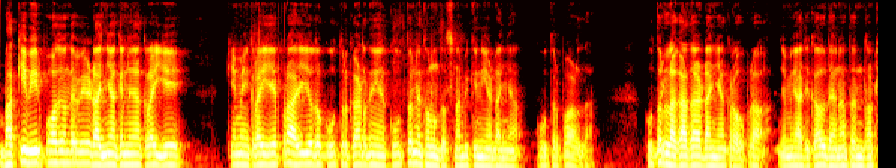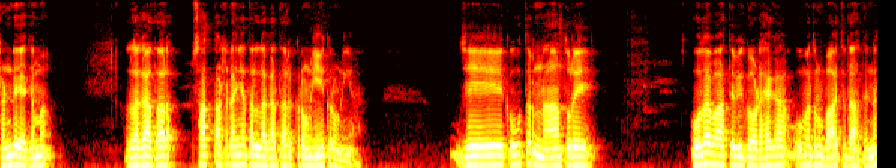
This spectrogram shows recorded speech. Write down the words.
ਬਾਕੀ ਵੀਰ ਪੁੱਛਦੇ ਹੁੰਦੇ ਵੀ ਅਡਾਈਆਂ ਕਿੰਨੀਆਂ ਕਰਾਈਏ, ਕਿਵੇਂ ਕਰਾਈਏ। ਭਰਾ ਜੀ ਜਦੋਂ ਕਬੂਤਰ ਕੱਢਦੇ ਆ, ਕਬੂਤਰ ਨੇ ਤੁਹਾਨੂੰ ਦੱਸਣਾ ਵੀ ਕਿੰਨੀਆਂ ਅਡਾਈਆਂ ਕਬੂਤਰ ਪਾਲਦਾ। ਕਬੂਤਰ ਲਗਾਤਾਰ ਅਡਾਈਆਂ ਕਰਾਓ ਭਰਾ, ਜਿਵੇਂ ਅੱਜ ਕੱਲ੍ਹ ਦਿਨਾਂ ਤਾਂ ਤਾਂ ਠੰਡੇ ਆ ਜਮਾ। ਲਗਾਤਾਰ 7-8 ਅਡਾਈਆਂ ਤਾਂ ਲਗਾਤਾਰ ਕਰਾਉਣੀਆਂ ਹੀ ਕਰਾਉਣੀਆਂ। ਜੇ ਕਬੂਤਰ ਨਾ ਤੁਰੇ, ਉਹਦੇ ਵਾਸਤੇ ਵੀ ਗੁੜ ਹੈਗਾ, ਉਹ ਮੈਂ ਤੁਹਾਨੂੰ ਬਾਅਦ ਚ ਦੱਸ ਦਿੰਦਾ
